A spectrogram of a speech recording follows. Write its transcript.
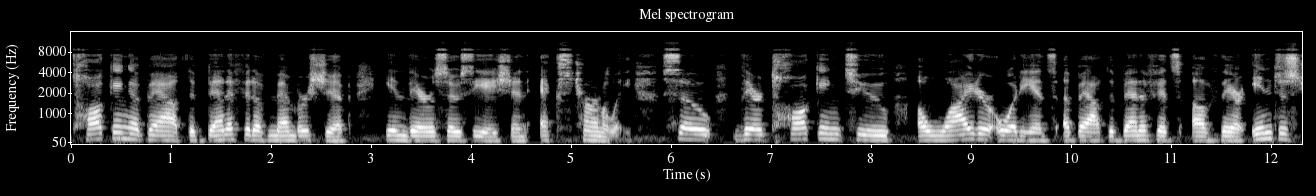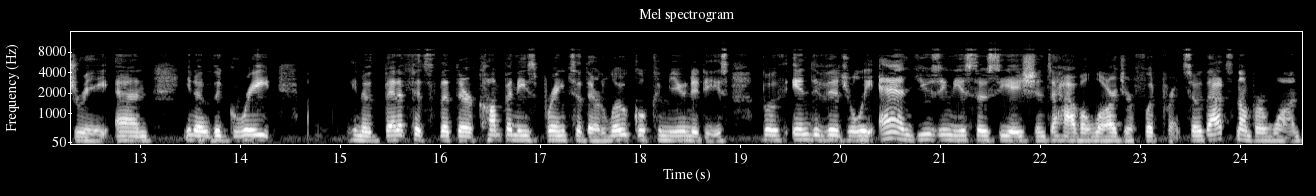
talking about the benefit of membership in their association externally. So they're talking to a wider audience about the benefits of their industry and, you know, the great you know benefits that their companies bring to their local communities both individually and using the association to have a larger footprint. So that's number 1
